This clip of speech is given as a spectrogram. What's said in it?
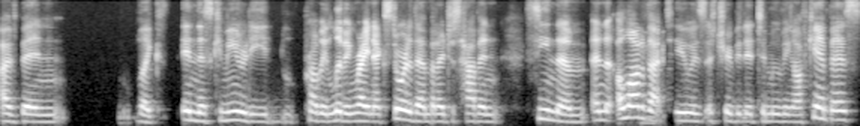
I've been like in this community, probably living right next door to them, but I just haven't seen them. And a lot of that too is attributed to moving off campus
